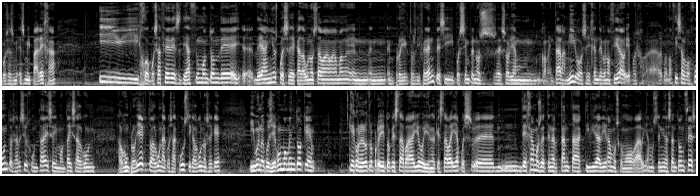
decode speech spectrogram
pues es, es mi pareja. Y, jo, pues hace desde hace un montón de, de años, pues eh, cada uno estaba en, en- en proyectos diferentes y pues siempre nos eh, solían comentar amigos y gente conocida, oye, pues ver, conocéis algo juntos, a ver si os juntáis y montáis algún, algún proyecto, alguna cosa acústica, algún no sé qué. Y bueno, pues llegó un momento que que con el otro proyecto que estaba yo y en el que estaba ella, pues eh, dejamos de tener tanta actividad, digamos, como habíamos tenido hasta entonces.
